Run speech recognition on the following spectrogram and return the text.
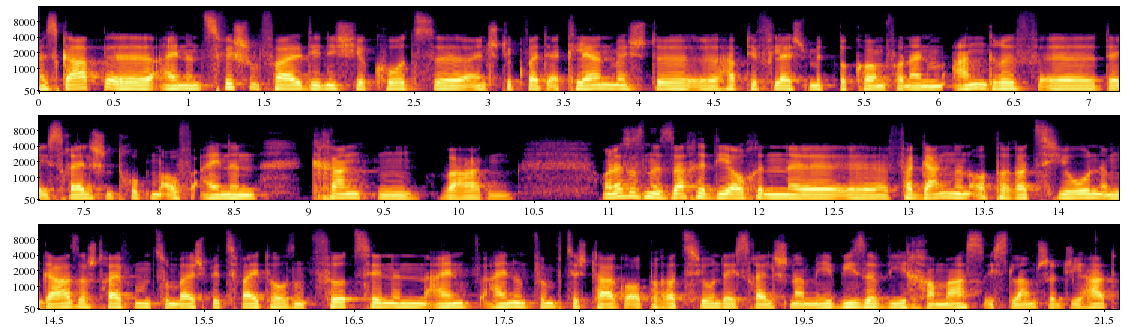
Es gab äh, einen Zwischenfall, den ich hier kurz äh, ein Stück weit erklären möchte. Äh, habt ihr vielleicht mitbekommen von einem Angriff äh, der israelischen Truppen auf einen Krankenwagen? Und das ist eine Sache, die auch in äh, äh vergangenen Operationen im Gazastreifen, zum Beispiel 2014 in ein, 51 Tage Operation der israelischen Armee vis-à-vis -vis Hamas, Islamischer Dschihad,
